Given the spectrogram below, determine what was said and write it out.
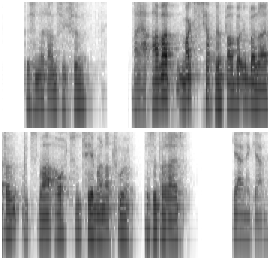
bisschen ranzig sind. Naja, aber Max, ich habe eine Baba-Überleitung und zwar auch zum Thema Natur. Bist du bereit? Gerne, gerne.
